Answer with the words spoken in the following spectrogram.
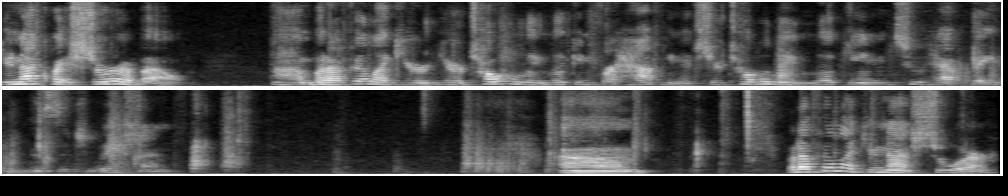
you're not quite sure about. Um, but I feel like you're you're totally looking for happiness. You're totally looking to have faith in this situation. Um, but I feel like you're not sure,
